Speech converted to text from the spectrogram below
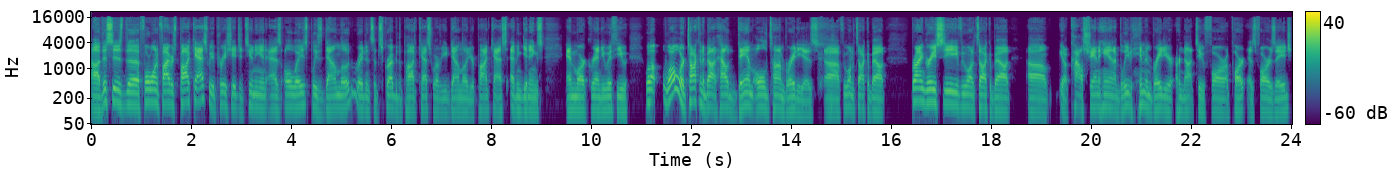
Uh, this is the 415ers podcast. We appreciate you tuning in as always. Please download, rate, and subscribe to the podcast wherever you download your podcasts. Evan Giddings and Marc Grandi with you. Well, while we're talking about how damn old Tom Brady is, uh, if we want to talk about Brian Griese, if we want to talk about uh, you know Kyle Shanahan, I believe him and Brady are, are not too far apart as far as age.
